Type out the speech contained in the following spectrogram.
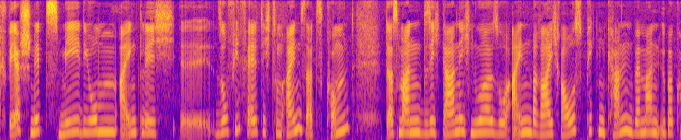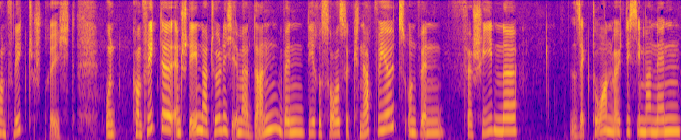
Querschnittsmedium eigentlich äh, so vielfältig zum Einsatz kommt, dass man sich gar nicht nur so einen Bereich rauspicken kann, wenn man über Konflikt spricht. Und Konflikte entstehen natürlich immer dann, wenn die Ressource knapp wird und wenn verschiedene Sektoren, möchte ich sie mal nennen,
